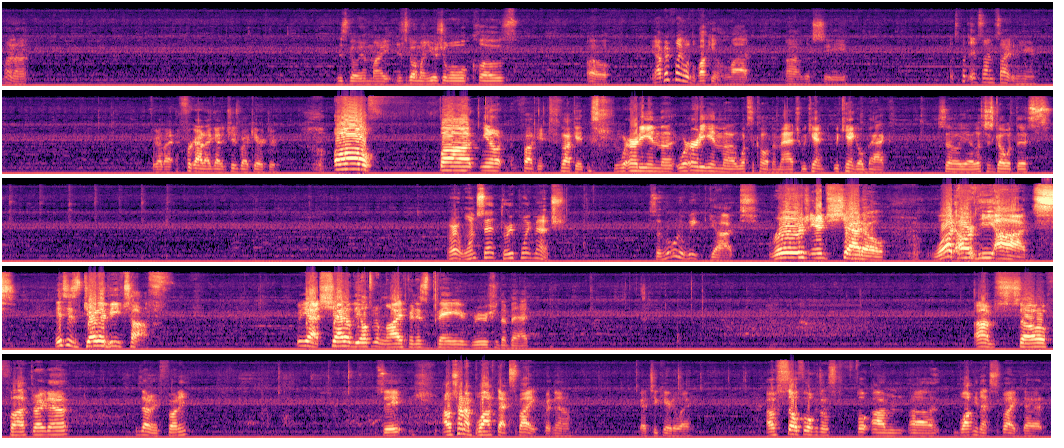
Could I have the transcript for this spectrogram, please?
Why not? Just go in my just go in my usual clothes. Oh. Yeah, I've been playing with Lucky a lot. Uh, let's see. Let's put this on side in here. Forgot I forgot I gotta choose my character. Oh fuck you know what fuck it. Fuck it. We're already in the we're already in the what's it called the match. We can't we can't go back. So yeah, let's just go with this. Alright, one set, three point match. So who do we got? Rouge and Shadow. What are the odds? This is gonna be tough. We got Shadow the Ultimate Life and his Bay Rouge the Bat. I'm so fucked right now. Is that any funny? See? I was trying to block that spike, but no. Got too carried away. I was so focused on um, uh, blocking that spike that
